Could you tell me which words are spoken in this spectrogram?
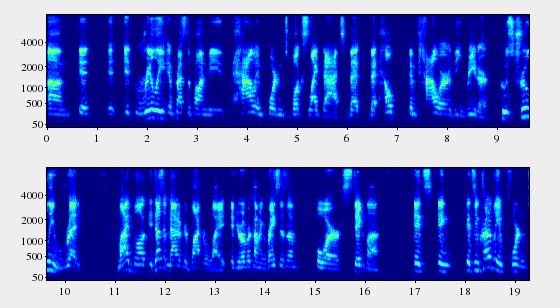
um, it it, it really impressed upon me how important books like that that that help empower the reader who's truly ready. My book it doesn't matter if you're black or white if you're overcoming racism or stigma it's in, it's incredibly important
